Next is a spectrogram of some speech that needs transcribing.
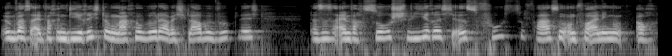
irgendwas einfach in die Richtung machen würde. Aber ich glaube wirklich, dass es einfach so schwierig ist, Fuß zu fassen und vor allen Dingen auch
